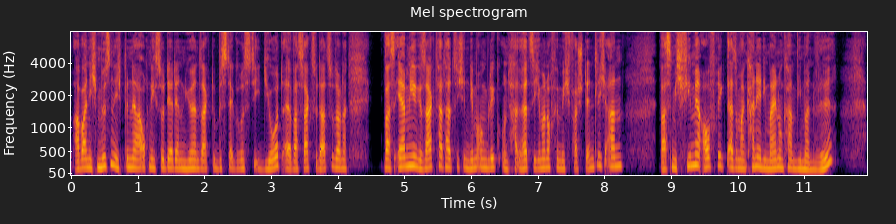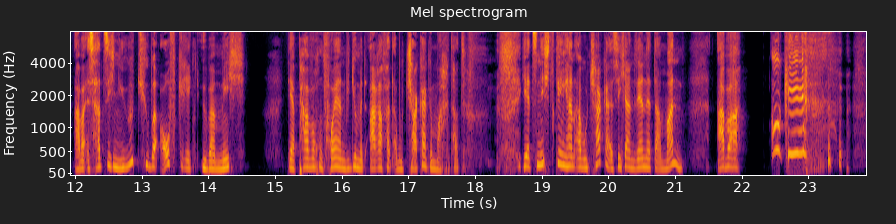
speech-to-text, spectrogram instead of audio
aber nicht müssen. Ich bin ja auch nicht so der, der Jürgen sagt, du bist der größte Idiot. Äh, was sagst du dazu? Sondern was er mir gesagt hat, hat sich in dem Augenblick und hört sich immer noch für mich verständlich an. Was mich viel mehr aufregt, also man kann ja die Meinung haben, wie man will, aber es hat sich ein YouTuber aufgeregt über mich, der paar Wochen vorher ein Video mit Arafat Abu Chaka gemacht hat. Jetzt nicht gegen Herrn Abu Chaka, ist sicher ein sehr netter Mann, aber okay.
